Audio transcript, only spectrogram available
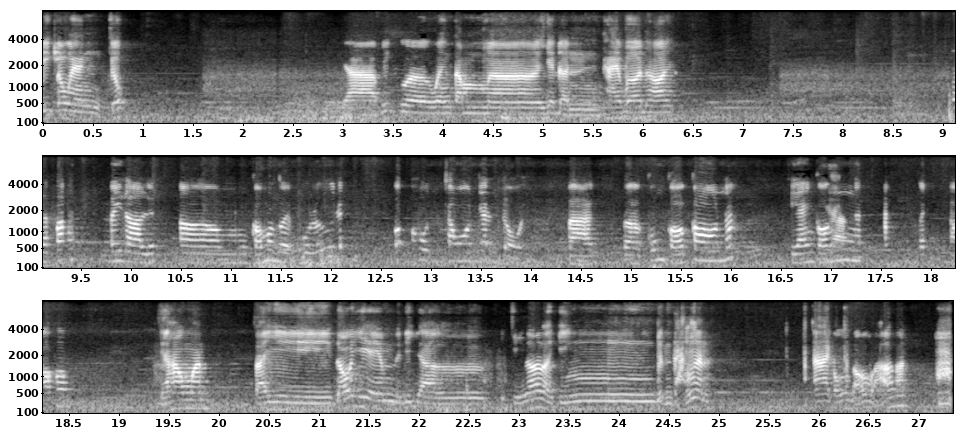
biết nấu ăn một chút và biết ờ, quan tâm ờ, gia đình hai bên thôi Dạ vâng. Bây giờ uh, có một người phụ nữ đã có hôn trong hôn nhân rồi và uh, cũng có con á thì anh có Dạ. đó không? dạ không anh tại vì đối với em thì bây giờ cái chuyện đó là chuyện bình đẳng anh. Ai cũng đổ vỡ hết.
